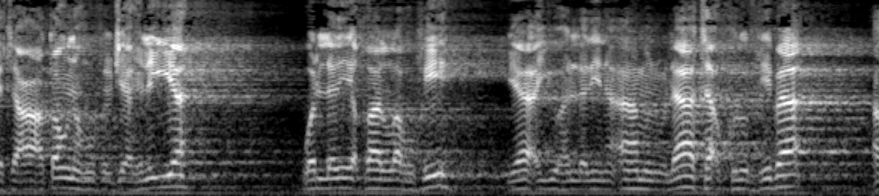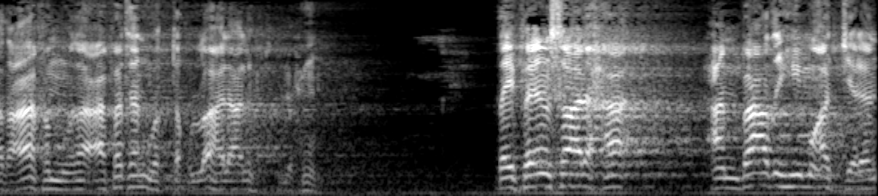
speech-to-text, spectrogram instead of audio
يتعاطونه في الجاهلية والذي قال الله فيه يا أيها الذين آمنوا لا تأكلوا الربا أضعافا مضاعفة واتقوا الله لعلكم تفلحون. طيب فإن صالح عن بعضه مؤجلا.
